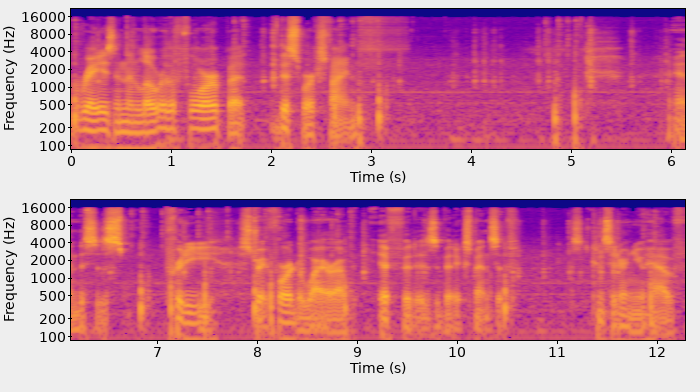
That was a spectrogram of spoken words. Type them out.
raise and then lower the floor, but this works fine. And this is pretty straightforward to wire up if it is a bit expensive, considering you have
